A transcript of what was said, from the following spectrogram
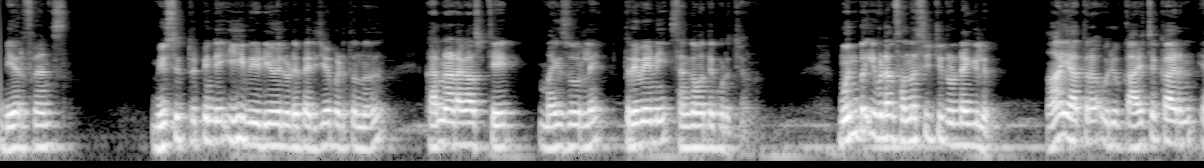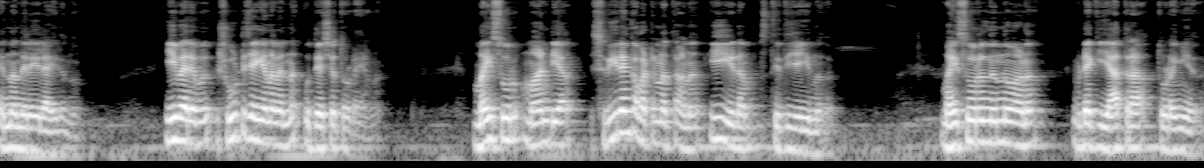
ഡിയർ ഫ്രണ്ട്സ് മ്യൂസിക് ട്രിപ്പിന്റെ ഈ വീഡിയോയിലൂടെ പരിചയപ്പെടുത്തുന്നത് കർണാടക സ്റ്റേറ്റ് മൈസൂരിലെ ത്രിവേണി സംഗമത്തെക്കുറിച്ചാണ്. മുൻപ് ഇവിടെ സന്ദർശിച്ചിട്ടുണ്ടെങ്കിലും ആ യാത്ര ഒരു കാഴ്ചക്കാരൻ എന്ന നിലയിലായിരുന്നു. ഈ വരവ് ഷൂട്ട് ചെയ്യണമെന്ന ഉദ്ദേശത്തോടെയാണ്. മൈസൂർ മാണ്ഡ്യ ശ്രീരംഗപട്ടണത്താണ് ഈ ഇടം സ്ഥിതി ചെയ്യുന്നത്. മൈസൂരിൽ നിന്നുമാണ് ഇവിടേക്ക് യാത്ര തുടങ്ങിയത്.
